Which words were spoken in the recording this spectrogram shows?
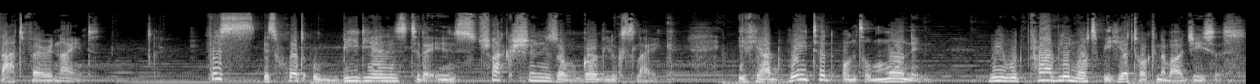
that very night. This is what obedience to the instructions of God looks like. If he had waited until morning, we would probably not be here talking about Jesus.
